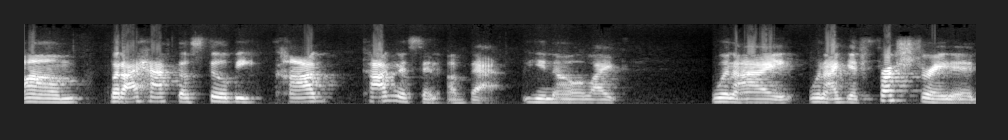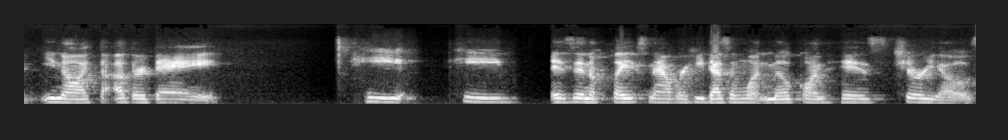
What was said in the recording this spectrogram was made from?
um, but I have to still be cog- cognizant of that. You know, like when I when I get frustrated, you know, like the other day, he he is in a place now where he doesn't want milk on his Cheerios.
